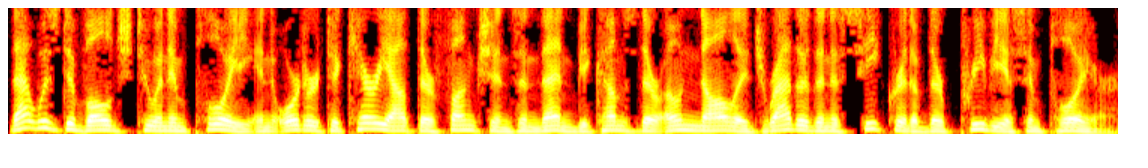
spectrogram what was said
that was divulged to an employee in order to carry out their functions and then becomes their own knowledge rather than a secret of their previous employer.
